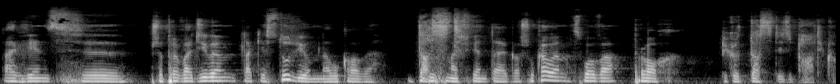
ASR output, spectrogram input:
Tak więc y, przeprowadziłem takie studium naukowe Dust. Pisma Świętego. Szukałem słowa proch, Because dust is a particle.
